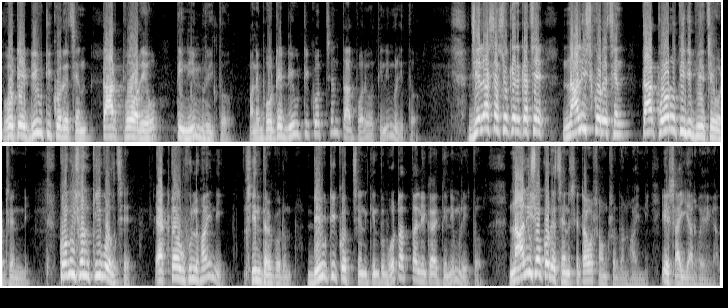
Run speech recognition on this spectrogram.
ভোটে ডিউটি করেছেন, তারপরেও তিনি মৃত। মানে ভোটে ডিউটি করছেন, তারপরেও তিনি মৃত। জেলা শাসকের কাছে নালিশ করেছেন, তারপরও তিনি বেঁচে ওঠেননি। কমিশন কি বলছে? একটাও ভুল হয়নি। চিন্তা করুন, ডিউটি করছেন কিন্তু ভোটার তালিকায় তিনি মৃত। নালিশও করেছেন, সেটাও সংশোধন হয়নি। এসআইআর হয়ে গেল।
